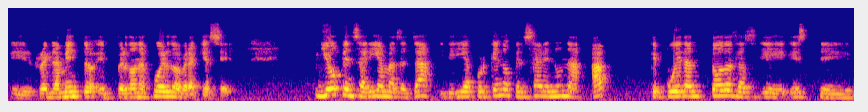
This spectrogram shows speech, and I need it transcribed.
eh, reglamento, perdón, acuerdo habrá que hacer. Yo pensaría más allá y diría, ¿por qué no pensar en una app que puedan todas las este,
